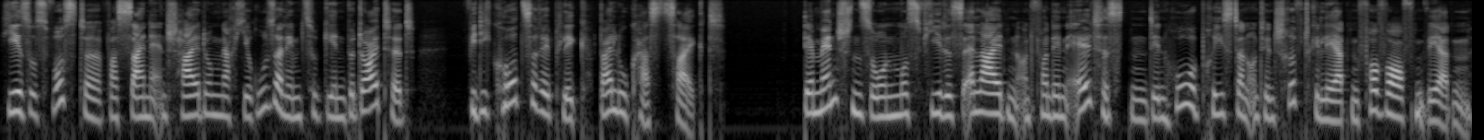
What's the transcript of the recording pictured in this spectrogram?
Jesus wusste, was seine Entscheidung nach Jerusalem zu gehen bedeutet, wie die kurze Replik bei Lukas zeigt. Der Menschensohn muss vieles erleiden und von den Ältesten, den Hohepriestern und den Schriftgelehrten verworfen werden.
